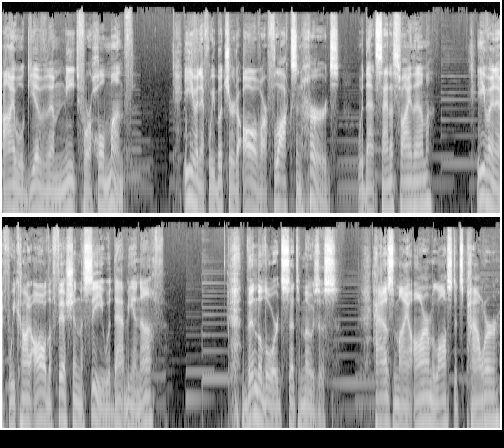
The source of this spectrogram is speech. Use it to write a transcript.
I will give them meat for a whole month. Even if we butchered all of our flocks and herds, would that satisfy them? Even if we caught all the fish in the sea, would that be enough? Then the Lord said to Moses, Has my arm lost its power?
